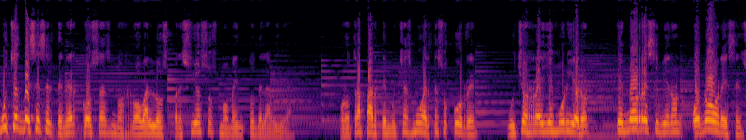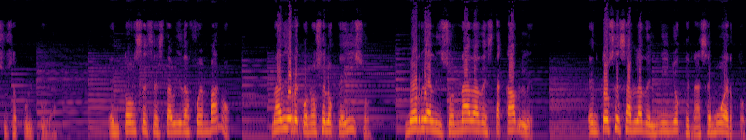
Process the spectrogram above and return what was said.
Muchas veces el tener cosas nos roba los preciosos momentos de la vida. Por otra parte, muchas muertes ocurren, muchos reyes murieron que no recibieron honores en su sepultura. Entonces esta vida fue en vano. Nadie reconoce lo que hizo, no realizó nada destacable. Entonces habla del niño que nace muerto.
